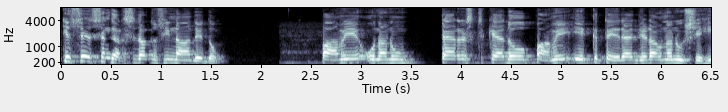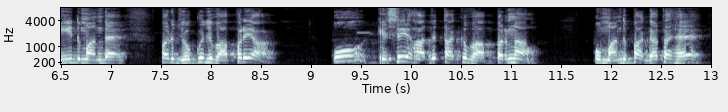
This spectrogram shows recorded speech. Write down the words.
ਕਿਸੇ ਸੰਘਰਸ਼ ਦਾ ਤੁਸੀਂ ਨਾਂ ਦੇ ਦਿਓ। ਭਾਵੇਂ ਉਹਨਾਂ ਨੂੰ ਟੈਰਰਿਸਟ ਕਹਿ ਦਿਓ, ਭਾਵੇਂ ਇੱਕ ਧਿਰ ਹੈ ਜਿਹੜਾ ਉਹਨਾਂ ਨੂੰ ਸ਼ਹੀਦ ਮੰਨਦਾ ਪਰ ਜੋ ਕੁਝ ਵਾਪਰਿਆ, ਉਹ ਕਿਸੇ ਹੱਦ ਤੱਕ ਵਾਪਰਨਾ, ਉਹ ਮੰਦਭਾਗਾ ਤਾਂ ਹੈ,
